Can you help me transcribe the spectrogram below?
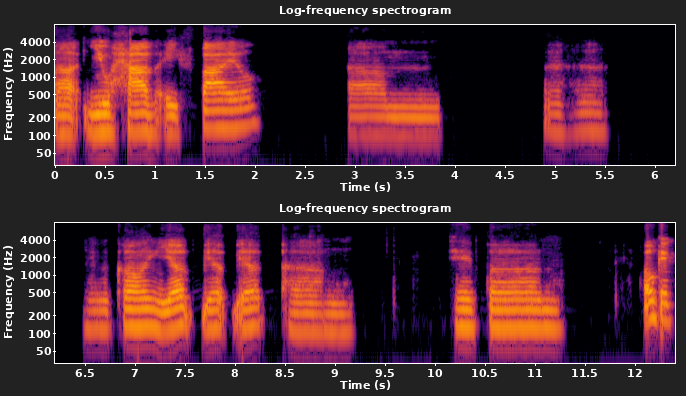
Uh you have a file. Um uh-huh. You were calling. Yep, yep, yep. Um, if um, okay.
